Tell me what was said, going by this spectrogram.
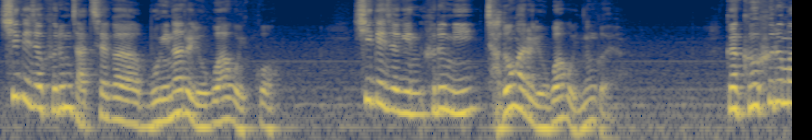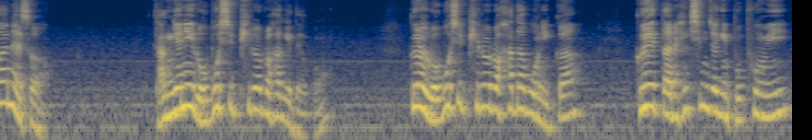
시대적 흐름 자체가 무인화를 요구하고 있고 시대적인 흐름이 자동화를 요구하고 있는 거예요. 그러니까 그 흐름 안에서 당연히 로봇이 필요로 하게 되고 그런 로봇이 필요로 하다 보니까 그에 따른 핵심적인 부품이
